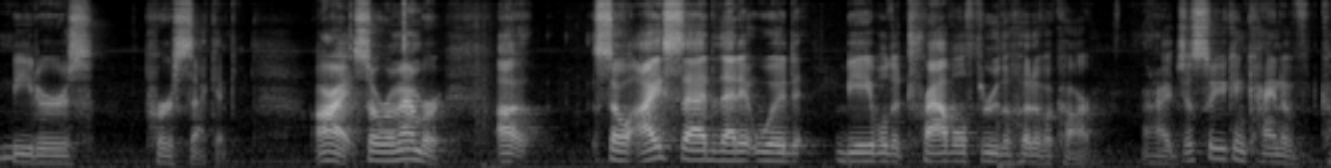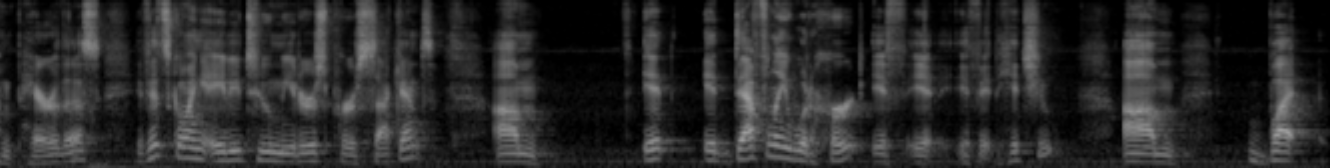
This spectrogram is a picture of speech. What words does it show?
meters per second. All right, so remember, uh, so I said that it would be able to travel through the hood of a car. All right, just so you can kind of compare this, if it's going 82 meters per second, um, it it definitely would hurt if it if it hit you. Um, but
